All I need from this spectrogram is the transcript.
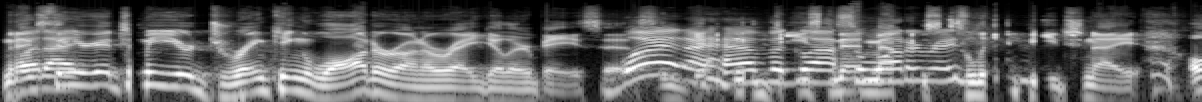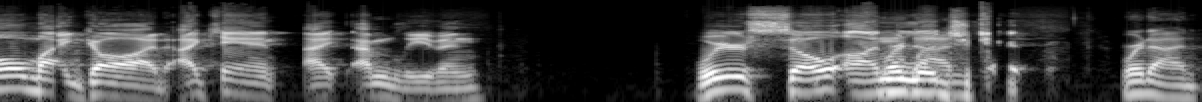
Next But thing I- you're going to tell me you're drinking water on a regular basis. What? I have a glass of water right- sleep each night. Oh my god, I can't. I I'm leaving. We're so unlegit. We're done.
